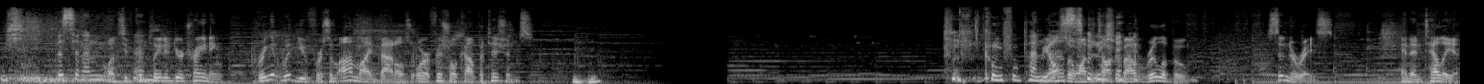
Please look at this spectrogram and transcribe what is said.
Mm. Bisschen an Once you've ähm, completed your training, bring it with you for some online battles or official competitions. Mm-hmm. Kung Fu Pandas. We also want to talk about Rillaboom, Cinderace, and Inteleon.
